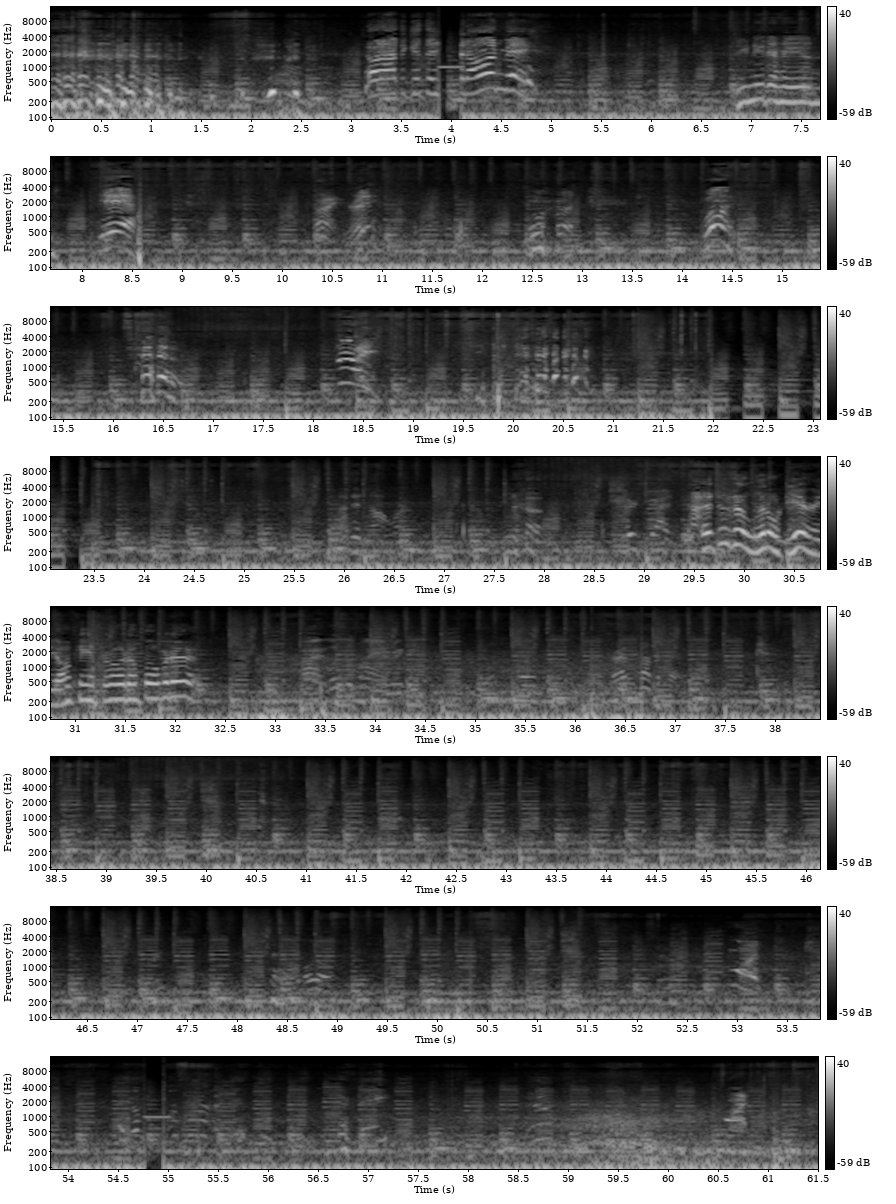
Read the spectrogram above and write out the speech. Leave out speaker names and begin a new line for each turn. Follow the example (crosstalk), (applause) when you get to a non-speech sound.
(laughs) Not have to get this shit on me.
Do you need a hand?
Yeah. All right, ready? One, (laughs) one, two,
This is a little deer. Y'all can't throw it up over there. not.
